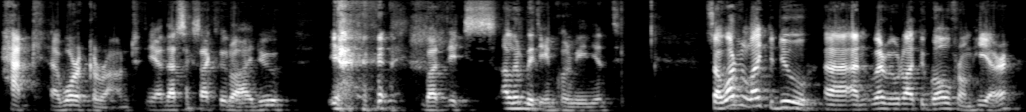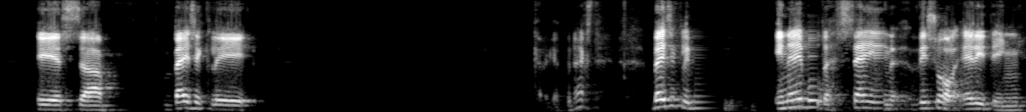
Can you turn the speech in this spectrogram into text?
hack, a workaround. Yeah, that's exactly what I do. Yeah, but it's a little bit inconvenient. So what we like to do uh, and where we would like to go from here is uh, basically, gotta get the next, basically enable the same visual editing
